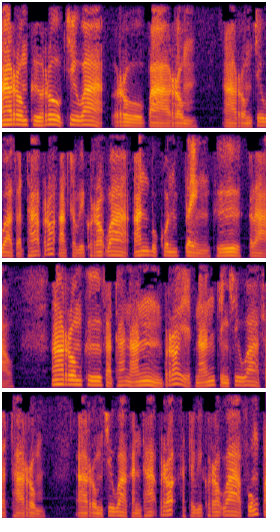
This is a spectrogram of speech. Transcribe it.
อารมณ์คือรูปชื่อว่า รูปารมณ์ อารมณ์ชื่อว่าสัทธะเพราะอัตวิเคราะห์ว่าอันบุคคลเปล่งคือกล่าว อารมณ์คือสัทธานั้น เพราะเหตุนั้นจึงชื่อว่าสัทธารมอารมณ์ชื่อว่าคันทะ เพราะอัตวิเคราะห์ว่าฟุ้งไป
